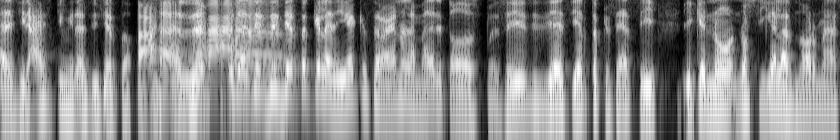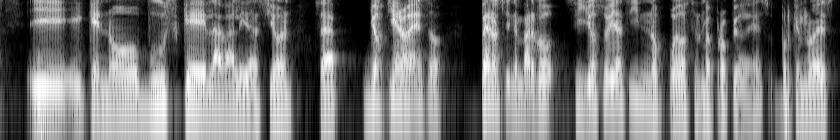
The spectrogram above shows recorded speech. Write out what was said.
a decir, ah, es que mira, sí es cierto. O sea, sí, es cierto que le diga que se vayan a la madre todos, pues sí, sí, sí, es cierto que sea así y que no, no siga las normas y, y que no busque la validación. O sea, yo quiero eso. Pero sin embargo, si yo soy así, no puedo hacerme propio de eso, porque no es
